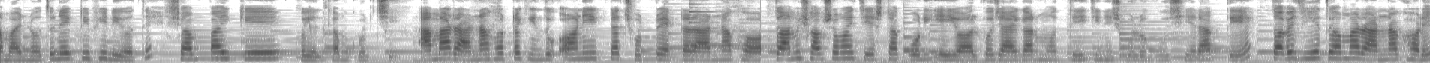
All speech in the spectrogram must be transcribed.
আমার নতুন একটি ভিডিওতে সবাইকে ওয়েলকাম করছি। আমার রান্নাঘরটা কিন্তু অনেকটা ছোট্ট একটা রান্নাঘর। তো আমি সবসময় চেষ্টা করি এই অল্প জায়গার মধ্যেই জিনিসগুলো গুছিয়ে রাখতে। তবে যেহেতু আমার রান্নাঘরে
